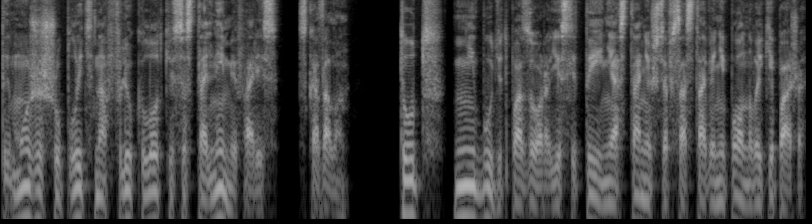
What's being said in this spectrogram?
«Ты можешь уплыть на флюк лодки с остальными, Фарис», — сказал он. «Тут не будет позора, если ты не останешься в составе неполного экипажа.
